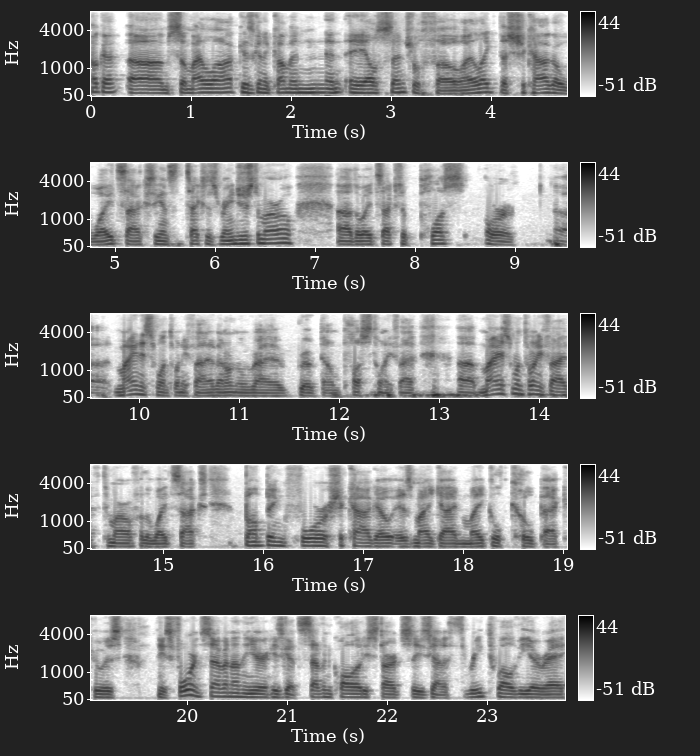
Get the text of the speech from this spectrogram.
Okay. Um, so my lock is going to come in an AL Central foe. I like the Chicago White Sox against the Texas Rangers tomorrow. Uh, the White Sox are plus or uh, minus 125. I don't know why I wrote down plus 25. Uh, minus 125 tomorrow for the White Sox. Bumping for Chicago is my guy Michael Kopech, who is he's four and seven on the year. He's got seven quality starts. So he's got a 312 ERA,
